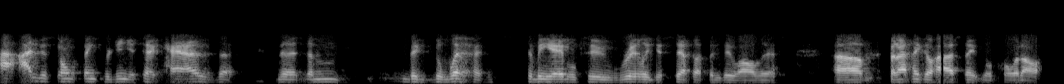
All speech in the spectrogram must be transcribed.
I, I just don't think Virginia Tech has the the the the, the weapons to be able to really just step up and do all this. Um, but I think Ohio State will pull it off.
